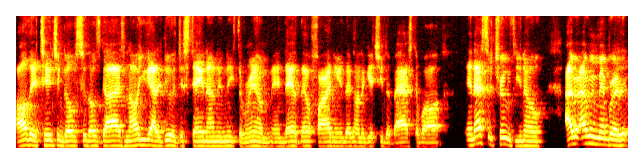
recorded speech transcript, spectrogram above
all the attention goes to those guys, and all you got to do is just stand underneath the rim, and they'll they'll find you. They're going to get you the basketball, and that's the truth. You know, I, I remember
